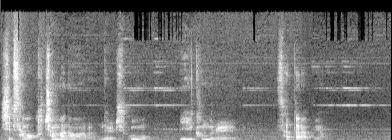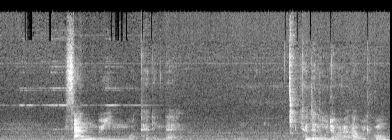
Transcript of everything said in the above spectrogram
13억 9천만 원을 주고 이 건물을 샀더라고요. 싼 무인 모텔인데 현재는 운영을 안 하고 있고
